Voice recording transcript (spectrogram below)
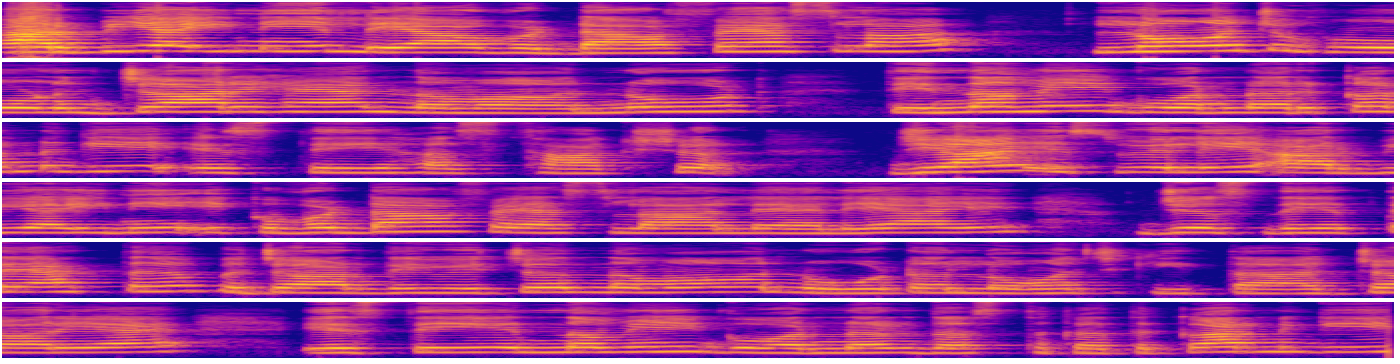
ਆਰਬੀਆਈ ਨੇ ਲਿਆ ਵੱਡਾ ਫੈਸਲਾ। ਲਾਂਚ ਹੋਣ ਜਾ ਰਿਹਾ ਹੈ ਨਵਾਂ ਨੋਟ ਤੇ ਨਵੇਂ ਗਵਰਨਰ ਕਰਨਗੇ ਇਸ ਤੇ ਹਸਤਾਖਰ। ਜਿਹਾ ਇਸ ਵੇਲੇ ਆਰਬੀਆਈ ਨੇ ਇੱਕ ਵੱਡਾ ਫੈਸਲਾ ਲੈ ਲਿਆ ਹੈ ਜਿਸ ਦੇ ਤਹਿਤ ਬਾਜ਼ਾਰ ਦੇ ਵਿੱਚ ਨਵਾਂ ਨੋਟ ਲਾਂਚ ਕੀਤਾ ਜਾ ਰਿਹਾ ਹੈ ਇਸ ਤੇ ਨਵੇਂ ਗਵਰਨਰ ਦਸਤਖਤ ਕਰਨਗੇ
